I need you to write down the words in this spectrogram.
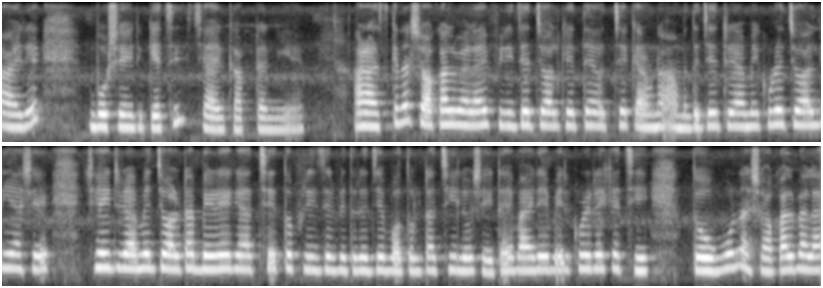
বাইরে বসে গেছি চায়ের কাপটা নিয়ে। আর আজকে না সকালবেলায় ফ্রিজের জল খেতে হচ্ছে, কেননা আমাদের যে ড্রামে করে জল নিয়ে আসে, সেই ড্রামের জলটা বেড়ে গেছে। তো ফ্রিজের ভেতরে যে বোতলটা ছিল, সেইটাই বাইরে বের করে রেখেছি। তবুও না সকালবেলা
